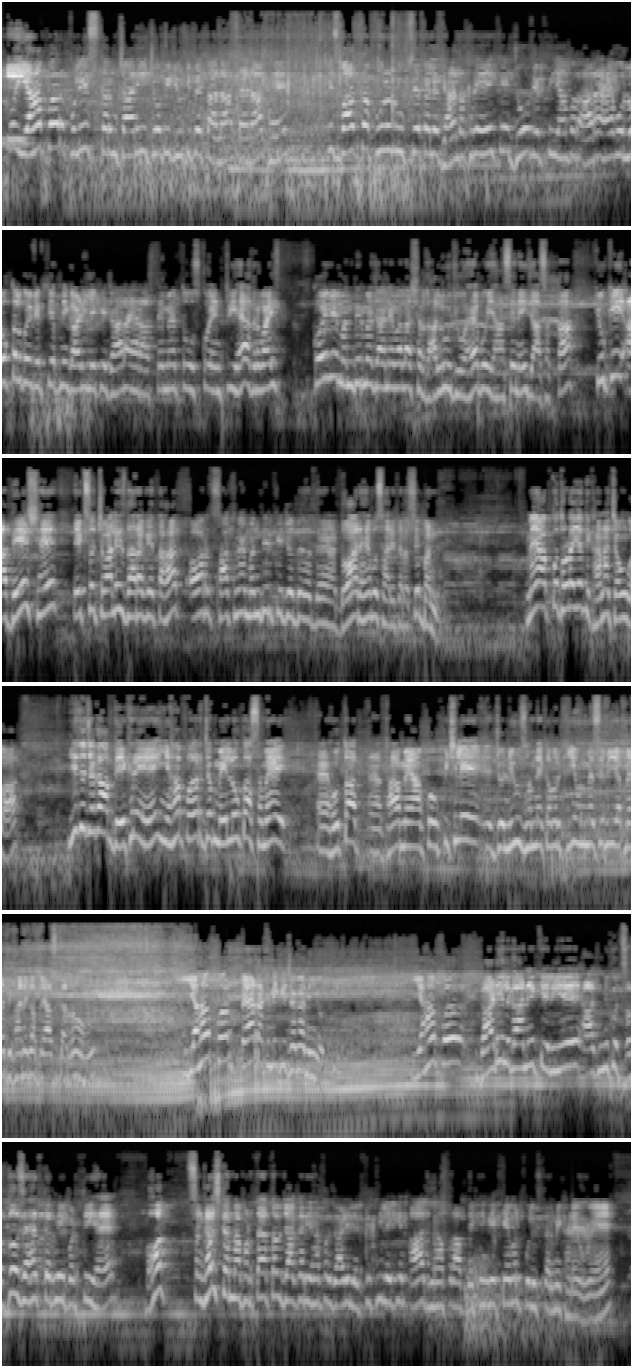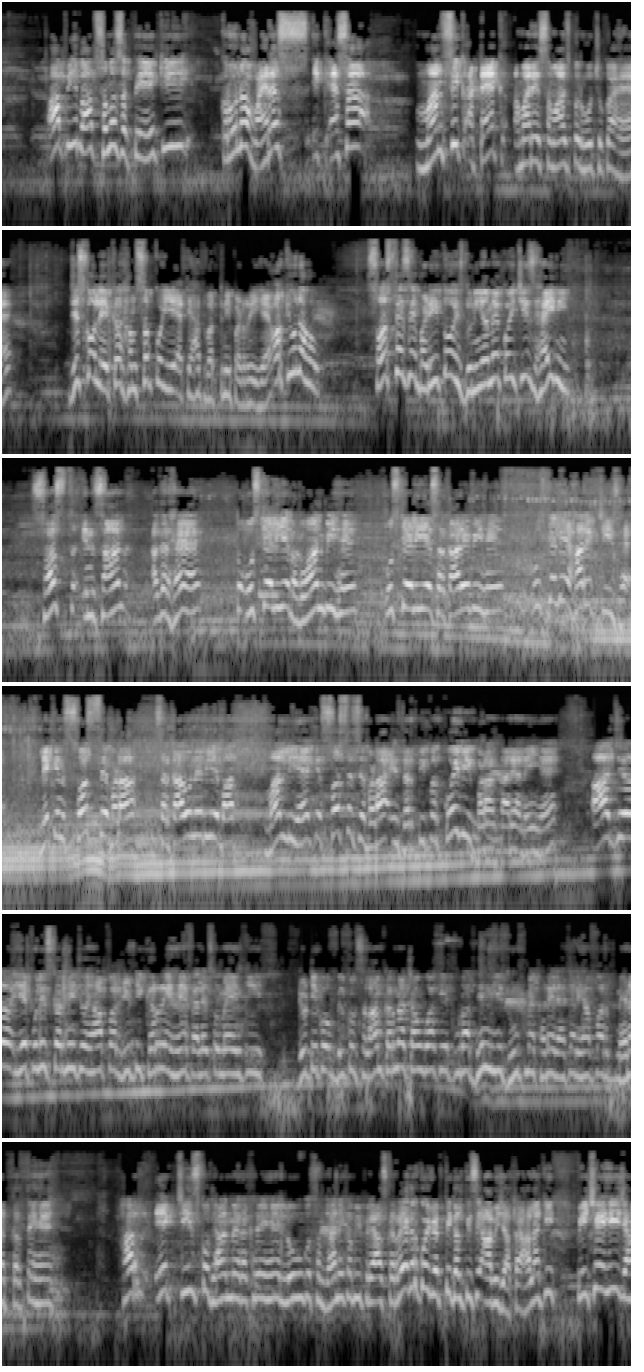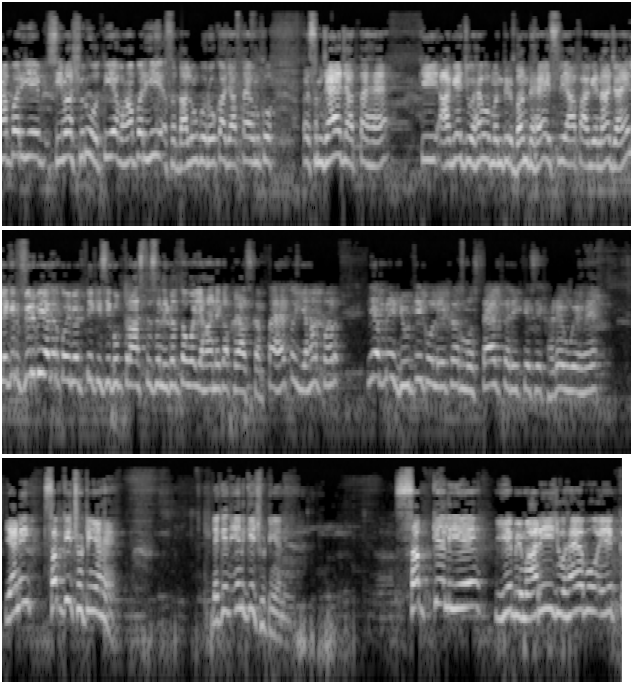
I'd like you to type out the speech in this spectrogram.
तो यहाँ पर पुलिस कर्मचारी जो भी ड्यूटी पे तैनात हैं, इस बात का पूर्ण रूप से पहले ध्यान रख रहे हैं कि जो व्यक्ति यहाँ पर आ रहा है, वो लोकल कोई व्यक्ति अपनी गाड़ी लेके जा रहा है रास्ते में तो उसको एंट्री है। अदरवाइज़ कोई भी मंदिर में जाने वाला श्रद्धालु जो है, वो यहाँ से नहीं जा सकता। क्योंकि आदेश है 144 धारा के तहत और साथ में मंदिर के जो द्वार हैं, वो सारी तरह से बंद है। मैं आपको थोड़ा यह दिखाना चाहूँगा ये जो जगह आप देख रहे हैं, यहाँ पर जब मेलों का समय होता था, मैं आपको पिछले जो न्यूज़ हमने कवर किए उनमें से भी अब मैं दिखाने का प्रयास कर रहा हूँ। यहाँ पर पैर रखने की जगह नहीं होती। यहाँ पर गाड़ी लगाने के लिए आदमी को जद्दोजहद करनी पड़ती है। बहुत संघर्ष करना पड़ता है, तब जाकर यहाँ पर गाड़ी लगती थी, लेकिन आज यहाँ पर आप देखेंगे, केवल पुलिसकर्मी खड़े हुए हैं। आप ये बात समझ सकते हैं कि कोरोना वायरस एक ऐसा मानसिक अटैक हमारे समाज पर हो चुका है, जिसको लेकर हम सबको ये एहतियात बरतनी पड़ रही है। और क्यों ना हो? स्वास्थ्य से बड़ी तो इस दुनिया में कोई चीज़ है ही नहीं। स्वस्थ इंसान अगर है तो उसके लिए भगवान भी है, उसके लिए सरकारें भी हैं, उसके लिए हर एक चीज़ है। लेकिन स्वस्थ से बड़ा, सरकारों ने भी ये बात मान ली है कि स्वस्थ से बड़ा इस धरती पर कोई भी बड़ा कार्य नहीं है। आज ये पुलिसकर्मी जो यहाँ पर ड्यूटी कर रहे हैं, पहले तो मैं इनकी ड्यूटी को बिल्कुल सलाम करना चाहूँगा कि पूरा दिन ये धूप में खड़े रहकर यहाँ पर मेहनत करते हैं। हर एक चीज़ को ध्यान में रख रहे हैं, लोगों को समझाने का भी प्रयास कर रहे हैं। अगर कोई व्यक्ति गलती से आ भी जाता है, हालाँकि पीछे ही जहाँ पर ये सीमा शुरू होती है, वहाँ पर ही श्रद्धालुओं को रोका जाता है, उनको समझाया जाता है कि आगे जो है वो मंदिर बंद है, इसलिए आप आगे ना जाएँ। लेकिन फिर भी अगर कोई व्यक्ति किसी गुप्त रास्ते से निकलता हुआ यहाँ आने का प्रयास करता है तो यहाँ पर ये अपनी ड्यूटी को लेकर मुस्तैद तरीके से खड़े हुए हैं। यानी सबकी छुट्टियाँ हैं। लेकिन इनकी छुट्टियाँ नहीं। सबके लिए ये बीमारी जो है, वो एक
